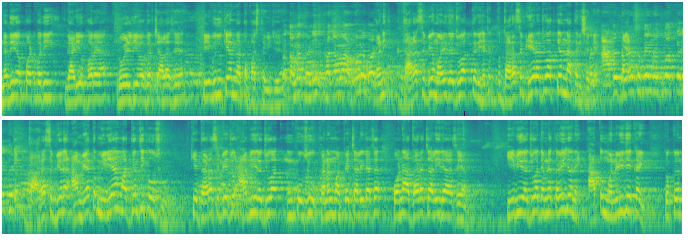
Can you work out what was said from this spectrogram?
નદીનો પટ બધી ગાડીઓ ફરે રોયલ્ટી વગર ચાલે છે તે બધું કેમ ના તપાસ થવી જોઈએ? તમે ખનીજ ખાતામાં આપો ને અને ધારાસભ્ય મારી રજૂઆત કરી છે તો ધારાસભ્ય એ રજૂઆત કેમ ના કરી શકે? ધારાસભ્યને આ મેં તો મીડિયાના માધ્યમથી કહું છું કે ધારાસભ્ય જો આ બી રજૂઆત હું કહું છું ખનન માફિયા ચાલી રહ્યા છે કોના આધારે ચાલી રહ્યા છે એમ એ બી રજૂઆત એમને કરવી જોઈએ ને આ તો મંડળી દેખાય તો કેમ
